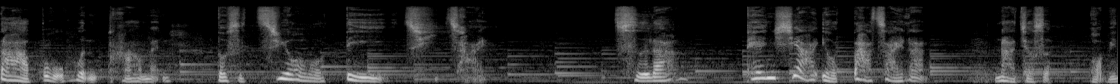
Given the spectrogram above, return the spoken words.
大部分他们。都是就地取材。此了天下有大灾难，那就是我们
